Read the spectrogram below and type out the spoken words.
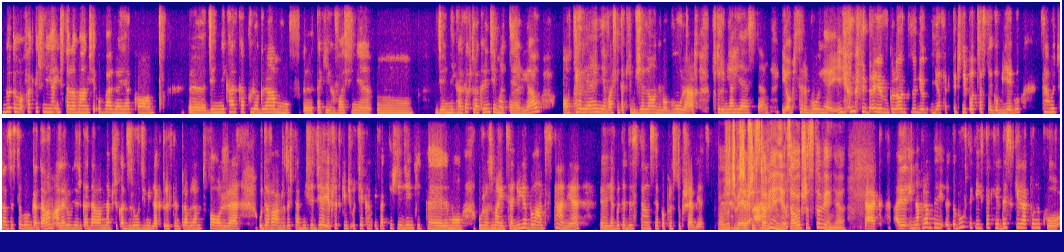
no to faktycznie ja instalowałam się, uwaga, jako y, dziennikarka programów, y, takich właśnie y, dziennikarka, która kręci materiał o terenie właśnie takim zielonym, o górach, w którym ja jestem i obserwuję i jakby daję wgląd ludziom. Ja faktycznie podczas tego biegu cały czas ze sobą gadałam, ale również gadałam na przykład z ludźmi, dla których ten program tworzę. Udawałam, że coś tam mi się dzieje, przed kimś uciekam i faktycznie dzięki temu urozmaiceniu ja byłam w stanie y, jakby te dystanse po prostu przebiec. To rzeczywiście y, przedstawienie, A, całe przedstawienie. Tak. I naprawdę to były takie, takie deski ratunku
